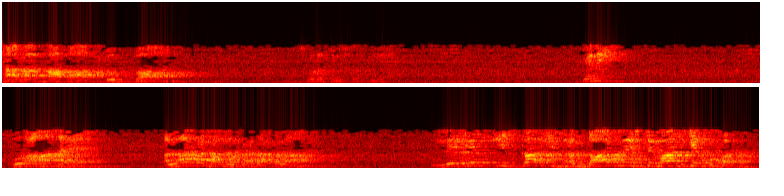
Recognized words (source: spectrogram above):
شاہ کہا ٹبا سورت یوسف کی ہے یعنی قرآن ہے، اللہ کا نازل کردہ کلام ہے، لیکن اس کا اس انداز میں استعمال یہ کفر ہے۔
